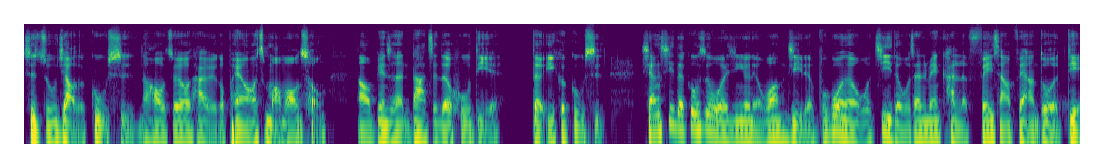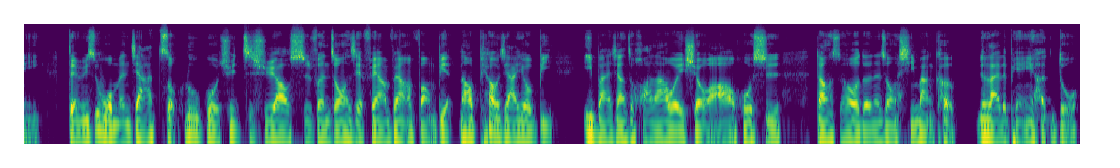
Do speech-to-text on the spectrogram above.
是主角的故事，然后最后他有一个朋友是毛毛虫，然后变成很大只的蝴蝶。的一个故事，详细的故事我已经有点忘记了。不过呢，我记得我在那边看了非常非常多的电影，等于是我们家走路过去只需要十分钟，而且非常非常方便。然后票价又比一般像是华纳维秀啊，或是当时候的那种喜满客又来的便宜很多。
